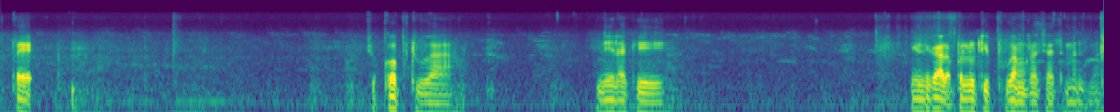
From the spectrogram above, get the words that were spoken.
Petik. Cukup dua. Ini lagi ini kalau perlu dibuang saja teman-teman.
